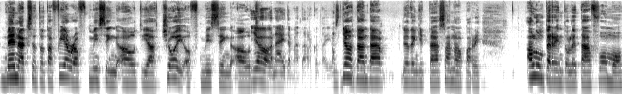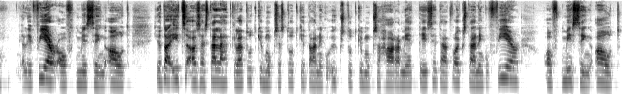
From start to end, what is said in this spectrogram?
Mennäänkö se tota Fear of Missing Out ja Joy of Missing Out? Joo, näitä mä tarkoitan just. Joo, tää on tää, jotenkin tämä sanapari. Alun perin tuli tämä FOMO, eli Fear of Missing Out, jota itse asiassa tällä hetkellä tutkimuksessa tutkitaan, niin kuin yksi tutkimuksen haara miettii sitä, että voiko tämä niin Fear of Missing Out,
